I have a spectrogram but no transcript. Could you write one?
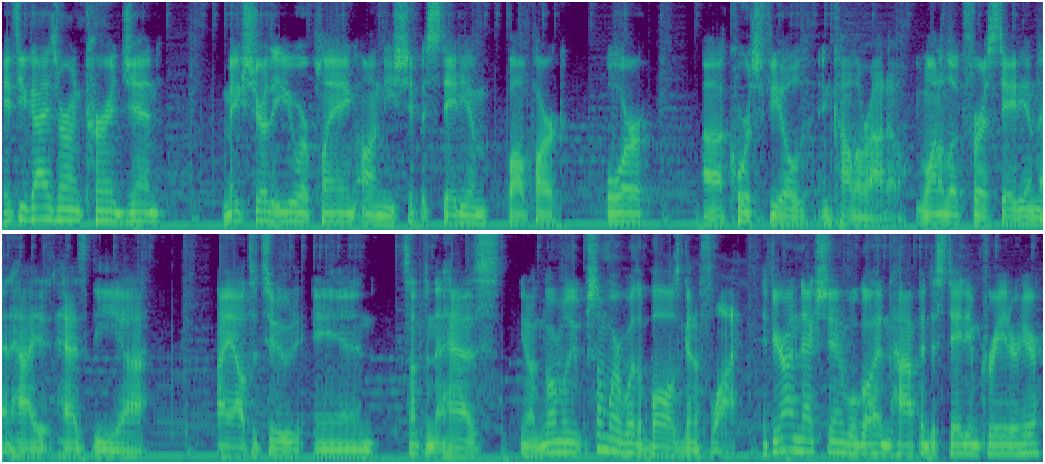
If you guys are on current gen, make sure that you are playing on the Ship It Stadium ballpark or uh, Coors Field in Colorado. You want to look for a stadium that has the uh, high altitude and something that has, you know, normally somewhere where the ball is going to fly. If you're on next gen, we'll go ahead and hop into Stadium Creator here.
